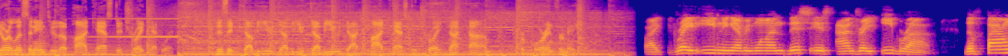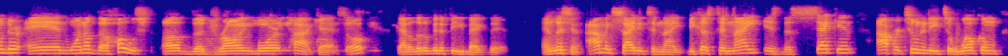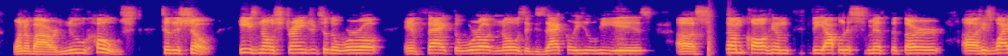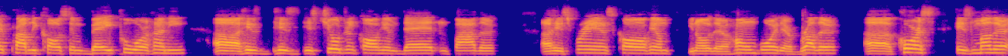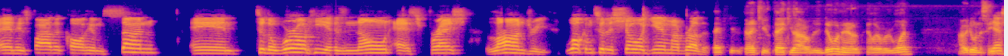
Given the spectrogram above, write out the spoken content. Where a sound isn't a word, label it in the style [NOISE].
You're listening to the Podcast Detroit Network. Visit www.podcastdetroit.com for more information. All right, great evening, everyone. This is Andre Ebron, the founder and one of the hosts of the Drawing Board Podcast. Oh, got a little bit of feedback there. And listen, I'm excited tonight because tonight is the second opportunity to welcome one of our new hosts to the show. He's no stranger to the world. In fact, the world knows exactly who he is. Uh, some call him Theophilus Smith III. Uh, his wife probably calls him Bay, Poor Honey. Uh, his his his children call him Dad and Father. Uh, his friends call him, you know, their homeboy, their brother. Uh, of course, his mother and his father call him Son. And to the world, he is known as Fresh Laundry. Welcome to the show again, my brother. Thank you. Thank you. Thank you. How are we doing there? Hello, everyone. How are we doing this evening?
